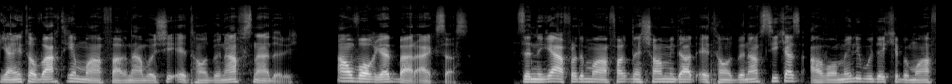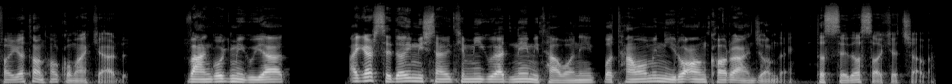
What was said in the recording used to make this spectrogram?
یعنی تا وقتی که موفق نباشی اعتماد به نفس نداری. اما واقعیت برعکس است. زندگی افراد موفق نشان می‌داد اعتماد به نفس یکی از عواملی بوده که به موفقیت آنها کمک کرده. ونگوگ می‌گوید اگر صدایی میشنوید که می‌گوید نمی‌توانید با تمام نیرو آن کار را انجام دهید تا صدا ساکت شود.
